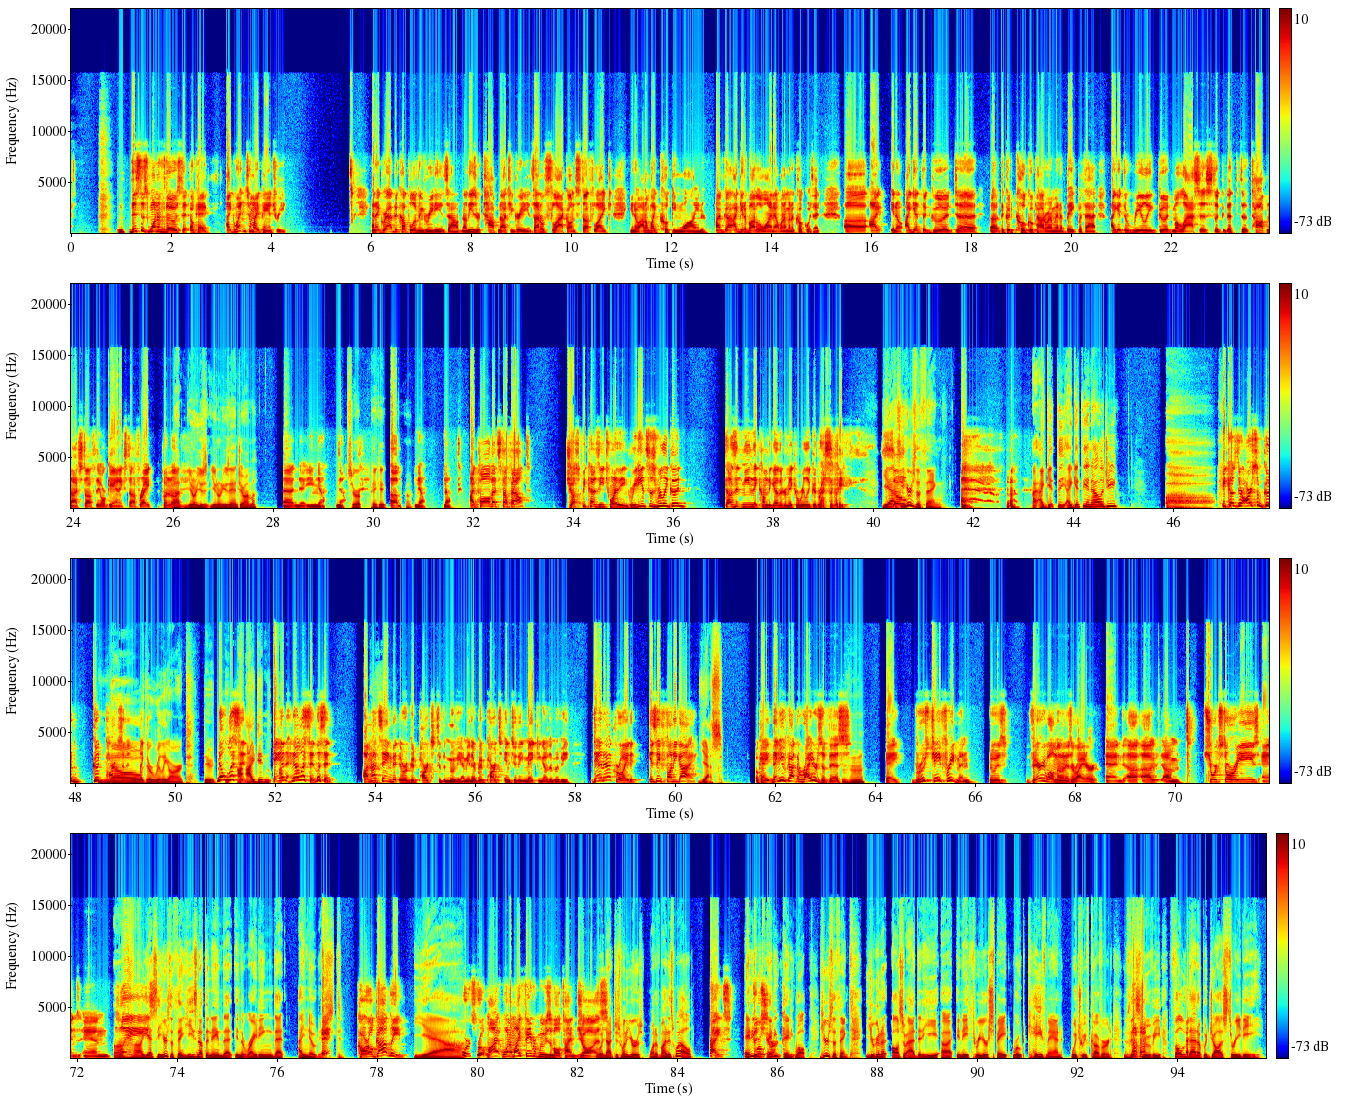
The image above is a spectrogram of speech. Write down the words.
this is one of those that okay. I went into my pantry and I grabbed a couple of ingredients out. Now these are top-notch ingredients. I don't slack on stuff like, you know, I don't buy cooking wine. I've got I get a bottle of wine out when I'm going to cook with it. Uh, I you know I get the good uh, uh, the good cocoa powder. I'm going to bake with that. I get the really good molasses, the the, the top-notch stuff, the organic stuff. Right, put it. Not, you don't use you don't use Aunt Jemima Uh, no, no, no. syrup pancake Um, Oh. No, no. I pull all that stuff out just because each one of the ingredients is really good doesn't mean they come together to make a really good recipe. Yeah. So- see, here's the thing. I, I get the I get the analogy. Oh. because there are some good good parts No. Like, there really aren't, dude. No, listen. I, I didn't. Dan, now listen, listen. I'm not saying that there were good parts to the movie. I mean, there are good parts into the making of the movie. Dan Aykroyd is a funny guy. yes. Okay. Then you've got the writers of this. Mhm. Okay, Bruce J. Friedman, who is very well known as a writer and uh, uh, um, short stories and and plays. Uh-huh. Yeah. See, here's the thing. He's not the name that in the writing that I noticed. Carl Gottlieb, Yeah. of course, wrote my one of my favorite movies of all time, Jaws. Well, not just one of yours, one of mine as well. right. And he wrote, and he, and he- well, here's the thing. You're going to also add that he, uh, in a three year spate, wrote Caveman, which we've covered. This movie followed that up with Jaws 3D.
